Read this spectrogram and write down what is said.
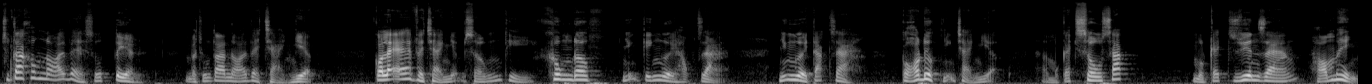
Chúng ta không nói về số tiền mà chúng ta nói về trải nghiệm. Có lẽ về trải nghiệm sống thì không đông những cái người học giả, những người tác giả có được những trải nghiệm à, một cách sâu sắc, một cách duyên dáng, hóm hình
